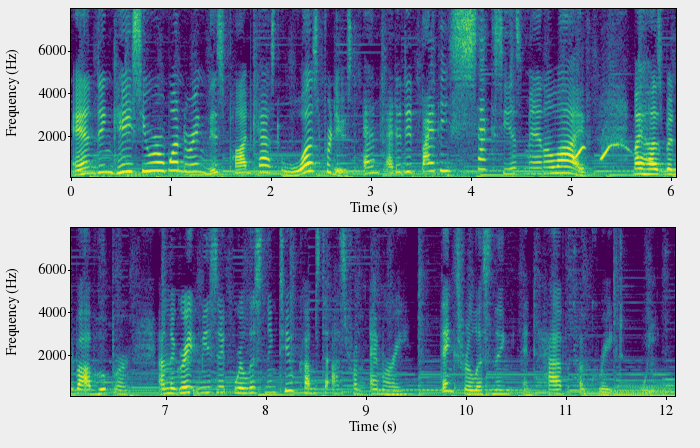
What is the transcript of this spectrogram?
And in case you were wondering, this podcast was produced and edited by the sexiest man alive, my husband, Bob Hooper. And the great music we're listening to comes to us from Emery. Thanks for listening and have a great week.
